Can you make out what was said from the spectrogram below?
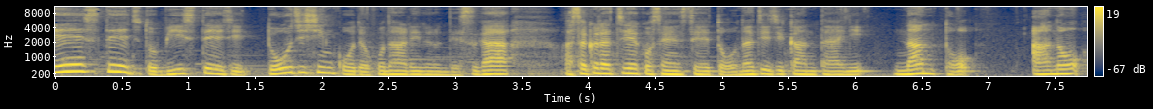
A ステージと B ステージ同時進行で行われるんですが朝倉千恵子先生と同じ時間帯になんとあの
